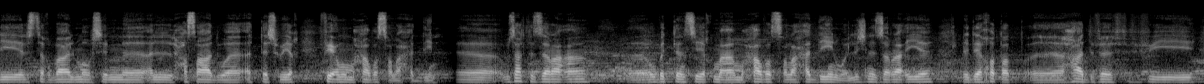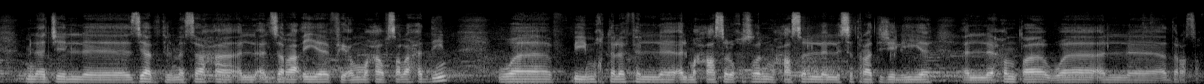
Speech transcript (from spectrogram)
لاستقبال موسم الحصاد والتسويق في عموم محافظة صلاح الدين. وزارة الزراعة وبالتنسيق مع محافظ صلاح الدين واللجنة الزراعية لديها خطط هادفة في من أجل زيادة المساحة الزراعية في عموم محافظ صلاح الدين وبمختلف المحاصيل وخصوصا المحاصيل الاستراتيجية اللي هي الحنطة والذرة الصفراء.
